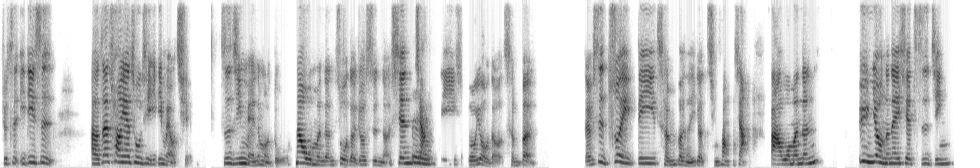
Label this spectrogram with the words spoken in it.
就是一定是呃在创业初期一定没有钱，资金没那么多。那我们能做的就是呢，先降低所有的成本，等于是最低成本的一个情况下，把我们能运用的那些资金，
